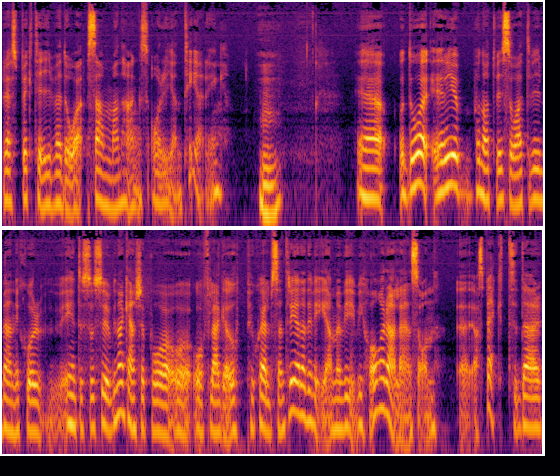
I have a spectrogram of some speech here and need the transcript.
respektive då sammanhangsorientering. Mm. Eh, och då är det ju på något vis så att vi människor är inte så sugna kanske på att, att flagga upp hur självcentrerade vi är, men vi, vi har alla en sån eh, aspekt där,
